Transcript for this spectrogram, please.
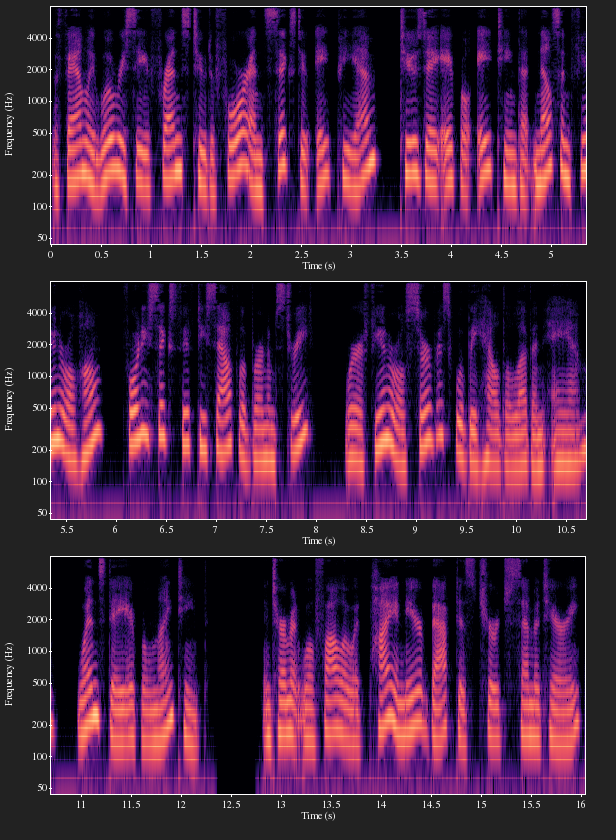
The family will receive friends 2 to 4 and 6 to 8 p.m. Tuesday, April 18th at Nelson Funeral Home, 4650 South Laburnum Street, where a funeral service will be held 11 a.m. Wednesday, April 19th. Interment will follow at Pioneer Baptist Church Cemetery,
